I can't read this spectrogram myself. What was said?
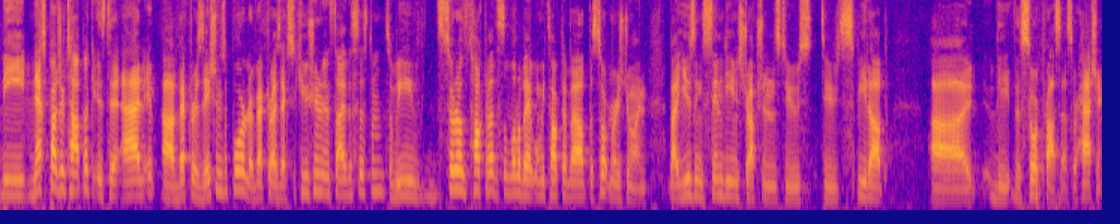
the next project topic is to add uh, vectorization support or vectorized execution inside the system. So we've sort of talked about this a little bit when we talked about the sort merge join, about using SIMD instructions to, to speed up uh, the, the sort process or hashing.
